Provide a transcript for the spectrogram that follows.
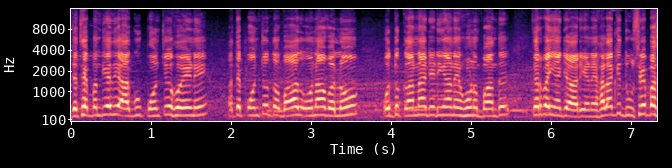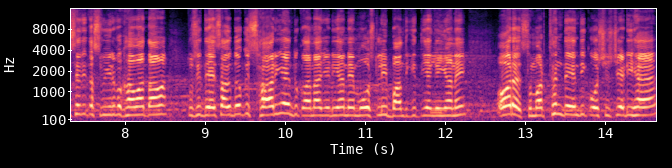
ਜਥੇਬੰਦੀਆਂ ਦੇ ਆਗੂ ਪਹੁੰਚੇ ਹੋਏ ਨੇ ਅਤੇ ਪਹੁੰਚਣ ਤੋਂ ਬਾਅਦ ਉਹਨਾਂ ਵੱਲੋਂ ਉਹ ਦੁਕਾਨਾਂ ਜਿਹੜੀਆਂ ਨੇ ਹੁਣ ਬੰਦ ਕਰਵਾਈਆਂ ਜਾ ਰਹੀਆਂ ਨੇ। ਹਾਲਾਂਕਿ ਦੂਸਰੇ ਪਾਸੇ ਦੀ ਤਸਵੀਰ ਵਿਖਾਵਾਂ ਤਾਂ ਤੁਸੀਂ ਦੇਖ ਸਕਦੇ ਹੋ ਕਿ ਸਾਰੀਆਂ ਦੁਕਾਨਾਂ ਜਿਹੜੀਆਂ ਨੇ ਮੋਸਟਲੀ ਬੰਦ ਕੀਤੀਆਂ ਗਈਆਂ ਨੇ ਔਰ ਸਮਰਥਨ ਦੇਣ ਦੀ ਕੋਸ਼ਿਸ਼ ਜਿਹੜੀ ਹੈ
